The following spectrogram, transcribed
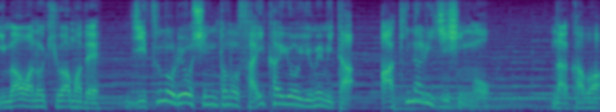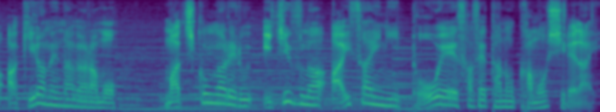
今はの際まで実の両親との再会を夢見た秋成自身を半ば諦めながらも待ち焦がれる一途な愛妻に投影させたのかもしれない。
